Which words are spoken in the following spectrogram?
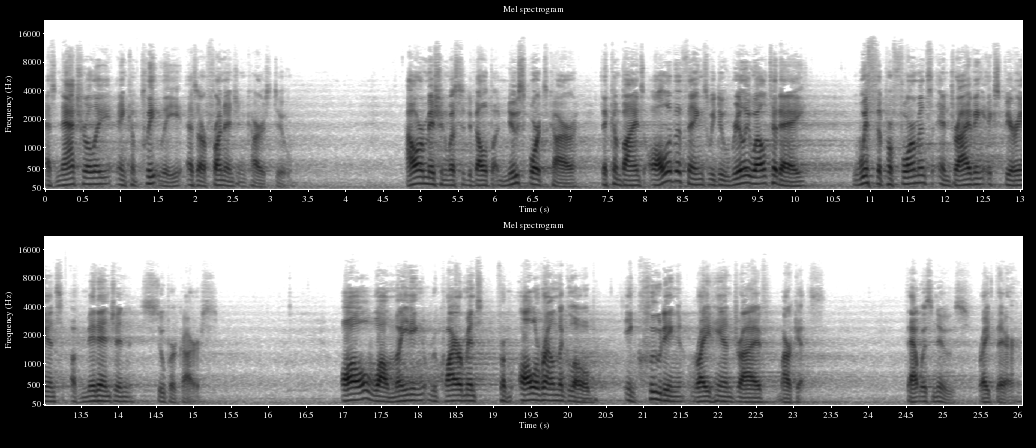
as naturally and completely as our front engine cars do. Our mission was to develop a new sports car that combines all of the things we do really well today with the performance and driving experience of mid engine supercars. All while meeting requirements from all around the globe, including right hand drive markets. That was news right there.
